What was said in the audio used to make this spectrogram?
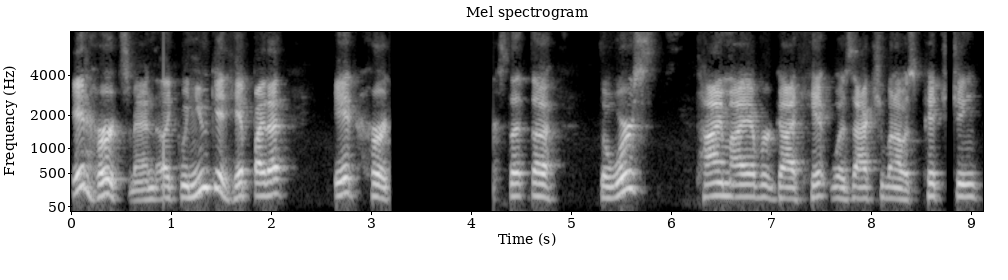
it hurts, man. Like when you get hit by that, it hurts. That the the worst time I ever got hit was actually when I was pitching,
